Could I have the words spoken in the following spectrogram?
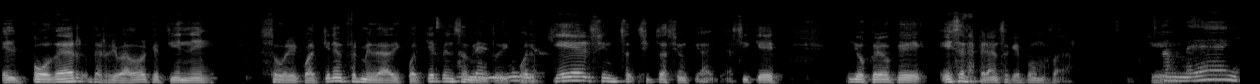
el poder derribador que tiene sobre cualquier enfermedad y cualquier pensamiento y cualquier situación que haya. Así que yo creo que esa es la esperanza que podemos dar. Amén.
